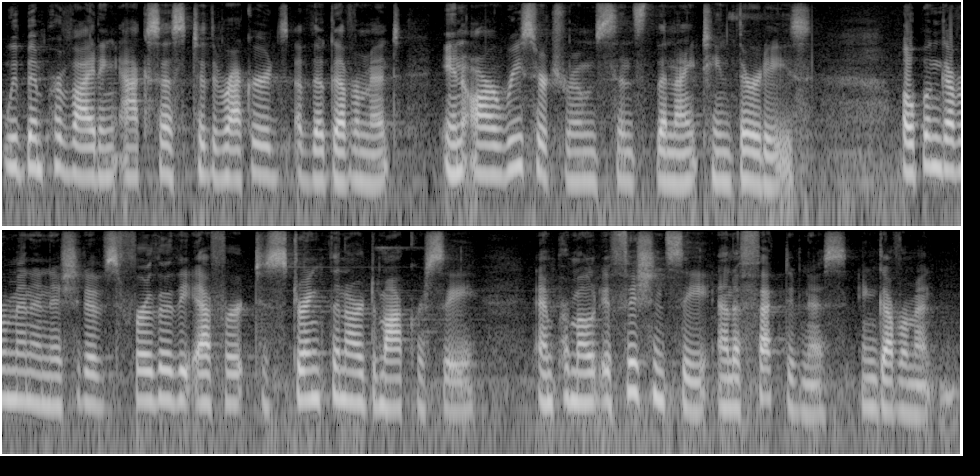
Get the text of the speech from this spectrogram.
we've been providing access to the records of the government in our research rooms since the 1930s. Open government initiatives further the effort to strengthen our democracy and promote efficiency and effectiveness in government.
